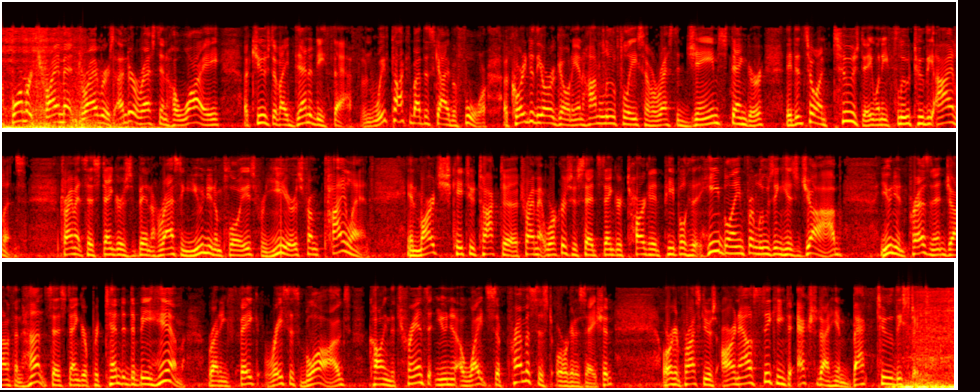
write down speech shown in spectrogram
A former TriMet driver is under arrest in Hawaii accused of identity theft. And we've talked about this guy before. According to the Oregonian, Honolulu police have arrested James Stenger. They did so on Tuesday when he flew to the islands. TriMet says Stenger's been harassing union employees for years from Thailand. In March, KATU talked to TriMet workers who said Stenger targeted people that he blamed for losing his job. Union President Jonathan Hunt says Stenger pretended to be him, writing fake racist blogs, calling the transit union a white supremacist organization. Oregon prosecutors are now seeking to extradite him back to the state.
